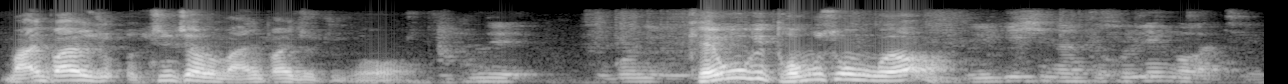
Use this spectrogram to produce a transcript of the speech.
많이 빠져 죽 진짜로 많이 빠져 죽어. 근데 두 번이 계곡이 더 무서운 거야. 일귀신한테 홀린 것 같아요.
